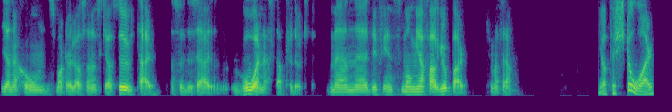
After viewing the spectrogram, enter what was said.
generation smarta glasögon ska se ut här, alltså det vill säga vår nästa produkt. Men eh, det finns många fallgropar kan man säga. Jag förstår.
